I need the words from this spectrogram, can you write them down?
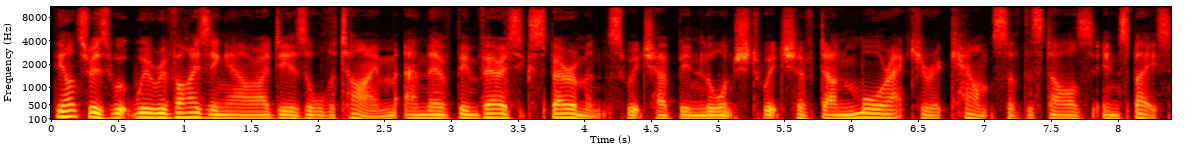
The answer is we're revising our ideas all the time, and there have been various experiments which have been launched which have done more accurate counts of the stars in space.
